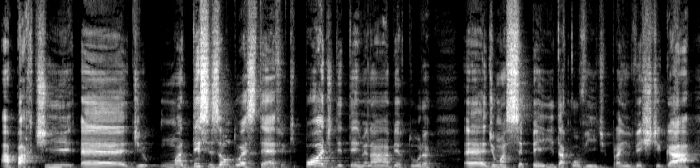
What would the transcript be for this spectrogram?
a partir é, de uma decisão do STF que pode determinar a abertura é, de uma CPI da Covid para investigar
